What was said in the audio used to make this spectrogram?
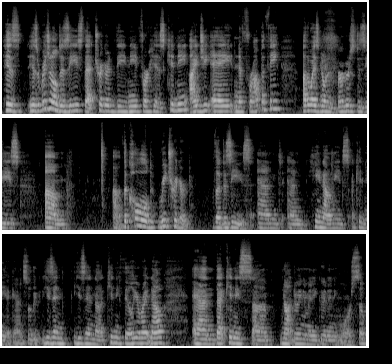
his his original disease that triggered the need for his kidney, IgA nephropathy, otherwise known as Berger's disease, um, uh, the cold re-triggered the disease, and and he now needs a kidney again. So the, he's in he's in uh, kidney failure right now, and that kidney's uh, not doing him any good anymore. So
